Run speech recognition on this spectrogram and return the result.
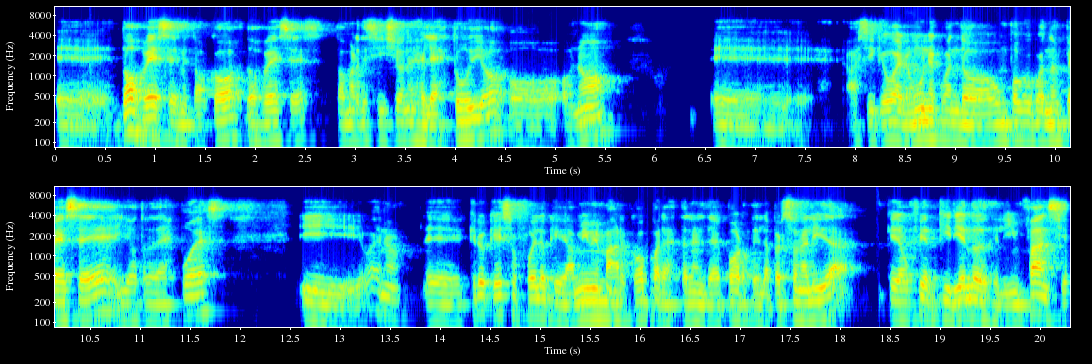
Eh, dos veces me tocó, dos veces, tomar decisiones el estudio o, no. Eh, así que bueno, una cuando, un poco cuando empecé y otra después. Y bueno, creo que eso fue lo que a mí me marcó para estar en el deporte, la personalidad que fui adquiriendo desde la infancia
